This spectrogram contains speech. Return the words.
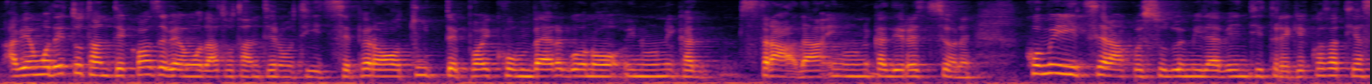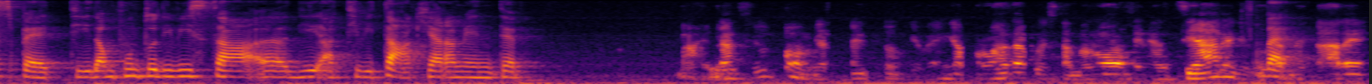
abbiamo detto tante cose, abbiamo dato tante notizie, però tutte poi convergono in un'unica strada, in un'unica direzione direzione. Come inizierà questo 2023? Che cosa ti aspetti da un punto di vista eh, di attività, chiaramente? Ma innanzitutto mi aspetto che venga approvata questa manovra finanziaria che dovrebbe dare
